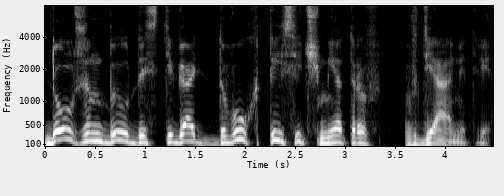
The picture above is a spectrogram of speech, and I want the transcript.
должен был достигать двух тысяч метров в диаметре.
